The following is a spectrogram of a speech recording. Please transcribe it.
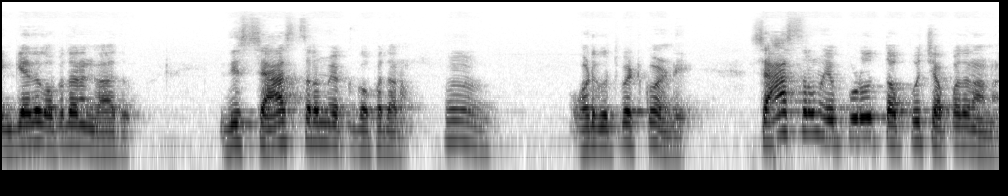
ఇంకేదో గొప్పతనం కాదు. ఇది శాస్త్రం యొక్క గొప్పతనం. ఒకటి గుర్తుపెట్టుకోండి. శాస్త్రం ఎప్పుడూ తప్పు చెప్పదు నాన్న.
